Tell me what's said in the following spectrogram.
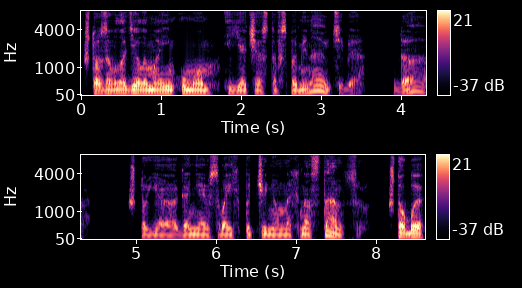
Что завладело моим умом, и я часто вспоминаю тебя? Да. Что я гоняю своих подчиненных на станцию, чтобы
